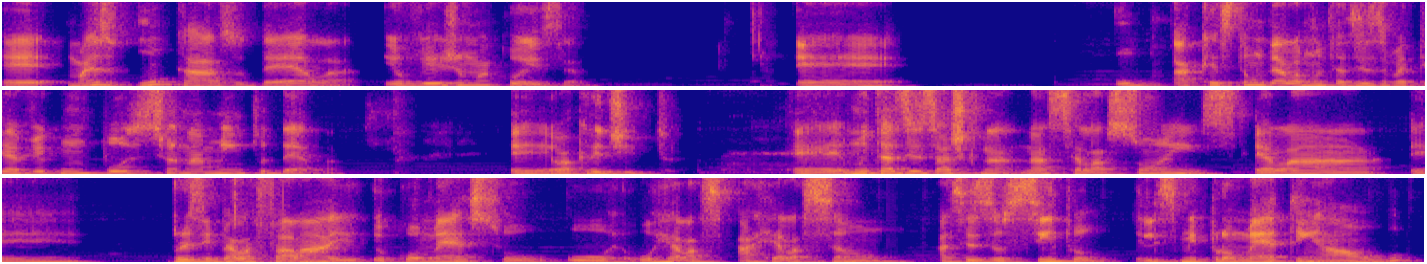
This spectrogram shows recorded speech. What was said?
É, mas no caso dela, eu vejo uma coisa. É, o- a questão dela muitas vezes vai ter a ver com o posicionamento dela. É, eu acredito. É, muitas vezes acho que na- nas relações, ela. é, por exemplo, ela fala, ah, eu, eu começo o, o a relação, às vezes eu sinto, eles me prometem algo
